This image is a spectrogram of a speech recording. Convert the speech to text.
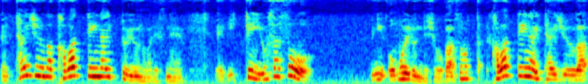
え体重が変わっていないというのはですね、え一見良さそうに思えるんでしょうが、その変わっていない体重が、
